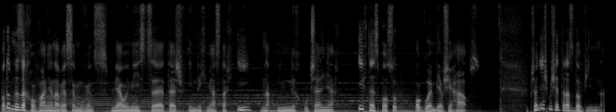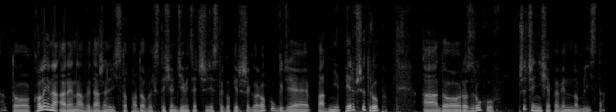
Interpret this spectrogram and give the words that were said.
Podobne zachowania, nawiasem mówiąc, miały miejsce też w innych miastach i na innych uczelniach, i w ten sposób pogłębiał się chaos. Przenieśmy się teraz do Wilna. To kolejna arena wydarzeń listopadowych z 1931 roku, gdzie padnie pierwszy trup, a do rozruchów przyczyni się pewien noblista.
